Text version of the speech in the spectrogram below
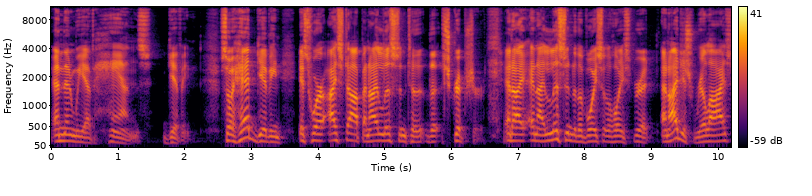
and then we have hands giving. So head giving is where I stop and I listen to the scripture and I and I listen to the voice of the Holy Spirit and I just realize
